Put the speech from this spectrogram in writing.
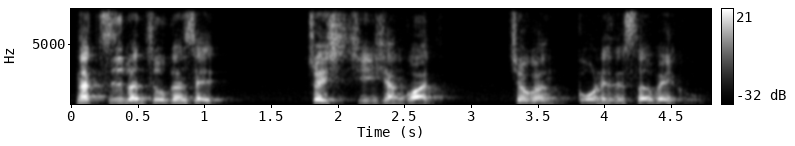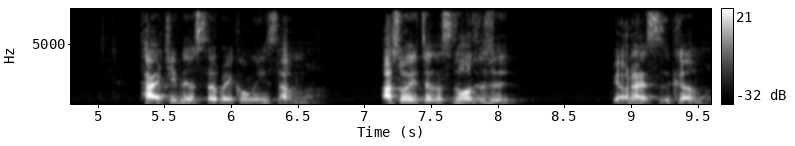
那资本支出跟谁最息息相关？就跟国内的设备股，台积电设备供应商嘛。啊，所以这个时候就是表态时刻嘛。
